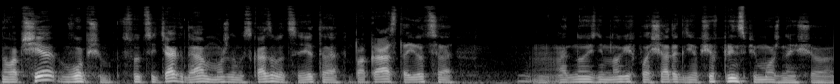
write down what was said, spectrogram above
Но вообще, в общем, в соцсетях, да, можно высказываться, и это пока остается одной из немногих площадок, где вообще, в принципе, можно еще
